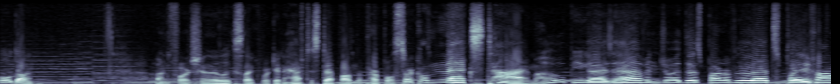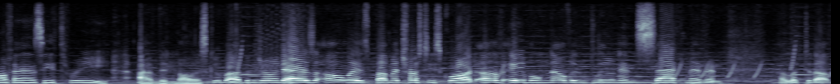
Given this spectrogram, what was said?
Hold on. Unfortunately, it looks like we're going to have to step on the purple circle next time. I hope you guys have enjoyed this part of Let's Play Final Fantasy III. I've been Baller Scuba. I've been joined, as always, by my trusty squad of Abel, Novin, Bloon, and Sackman, and I looked it up.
